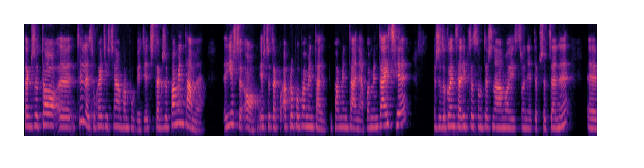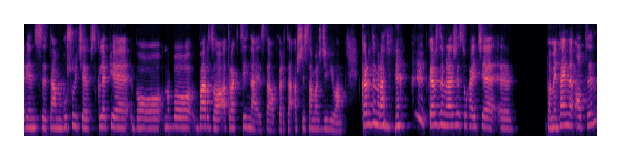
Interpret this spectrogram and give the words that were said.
Także to y, tyle, słuchajcie, chciałam Wam powiedzieć. Także pamiętamy. Jeszcze, o, jeszcze tak a propos pamięta, pamiętania. Pamiętajcie, że do końca lipca są też na mojej stronie te przeceny, e, więc tam buszujcie w sklepie, bo, no bo bardzo atrakcyjna jest ta oferta, aż się sama zdziwiłam. W każdym razie, w każdym razie słuchajcie, e, pamiętajmy o tym,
